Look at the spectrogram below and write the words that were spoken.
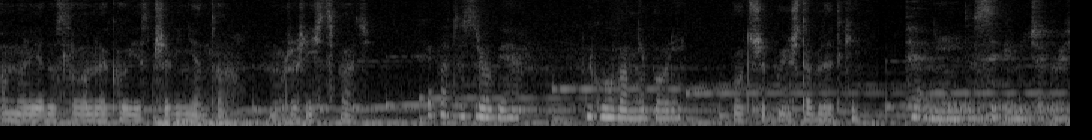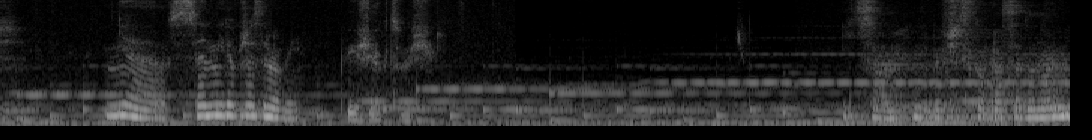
Amelia dostała mleko i jest przewinięta. Możesz iść spać. Chyba to zrobię. Głowa mnie boli. Potrzebujesz tabletki? Pewnie i dosypię mi czegoś. Nie, sen mi dobrze zrobi. Pisz jak coś. I co, niby wszystko wraca do normy?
